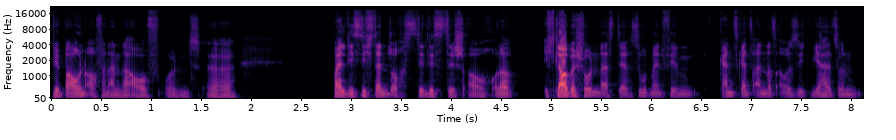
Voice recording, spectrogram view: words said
„Wir bauen aufeinander auf“ und, äh weil die sich dann doch stilistisch auch oder ich glaube schon, dass der Superman-Film ganz, ganz anders aussieht wie halt so 'n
